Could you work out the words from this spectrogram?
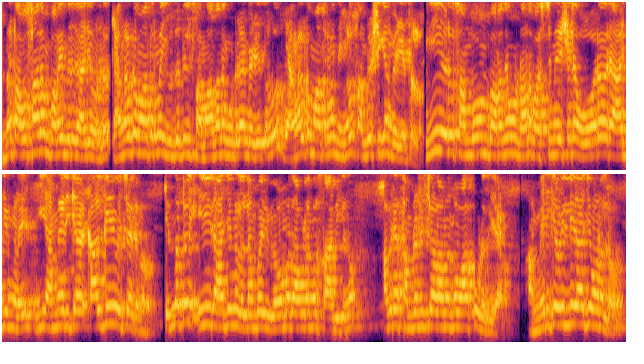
എന്നിട്ട് അവസാനം പറയുന്ന ഒരു കാര്യമുണ്ട്. ഞങ്ങൾക്ക് മാത്രമേ യുദ്ധത്തിൽ സമാധാനം കൊണ്ടുവരാൻ കഴിയത്തുള്ളൂ. ഞങ്ങൾക്ക് മാത്രമേ നിങ്ങളെ സംരക്ഷിക്കാൻ കഴിയത്തുള്ളൂ. ഈ ഒരു സംഭവം പറഞ്ഞുകൊണ്ടാണ് പശ്ചിമേഷ്യയിലെ ഓരോ രാജ്യങ്ങളെയും ഈ അമേരിക്ക കാൽക്കീഴ് വെച്ചേക്കുന്നത് എന്നിട്ട് ഈ രാജ്യങ്ങളെല്ലാം പോയി വ്യോമതാവളങ്ങൾ സ്ഥാപിക്കുന്നു. അവരെ സംരക്ഷിച്ചോളാമെന്ന് വാക്ക് കൊടുക്കുകയാണ്. അമേരിക്ക വലിയ രാജ്യമാണല്ലോ.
